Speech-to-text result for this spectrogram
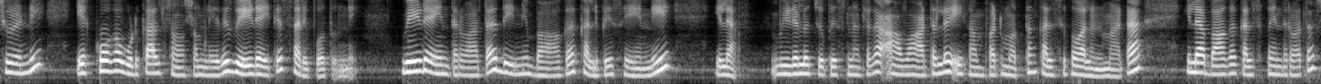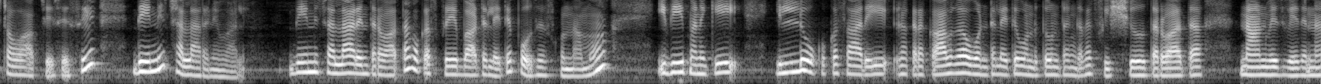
చూడండి ఎక్కువగా ఉడకాల్సిన అవసరం లేదు. వేడి అయితే సరిపోతుంది. వేడి అయిన తర్వాత దీన్ని బాగా కలిపేసేయండి. ఇలా. వీడియోలో చూపిస్తున్నట్లుగా ఆ వాటర్లో ఈ కంఫర్ట్ మొత్తం కలిసిపోవాలన్నమాట. ఇలా బాగా కలిసిపోయిన తర్వాత స్టవ్ ఆఫ్ చేసేసి దీన్ని చల్లారనివ్వాలి. దీన్ని చల్లారిన తర్వాత ఒక స్ప్రే బాటిల్ అయితే పోసేసుకుందాము. ఇది మనకి ఇల్లు ఒక్కొక్కసారి రకరకాలుగా వంటలు అయితే వండుతూ ఉంటాం కదా ఫిష్ తర్వాత నాన్ వెజ్ ఏదైనా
